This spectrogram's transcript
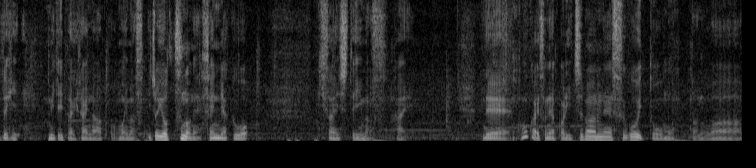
是非見ていただきたいなと思います。一応4つのね戦略を記載しています。はい。で今回そのやっぱり一番ねすごいと思ったのは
